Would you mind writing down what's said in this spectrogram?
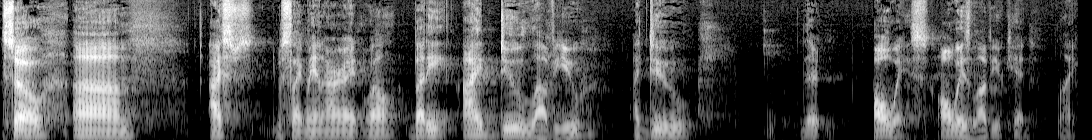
So, um, I was like, man, all right, well, buddy, I do love you. I do. Always, always love you, kid. Like,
